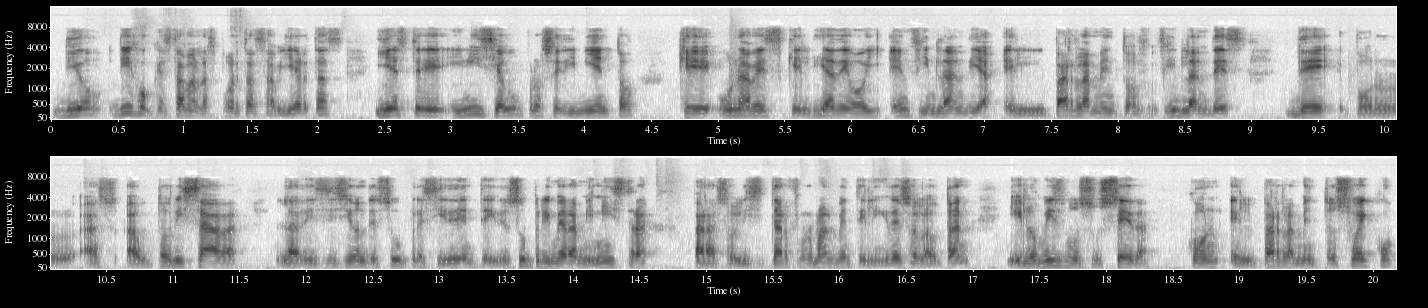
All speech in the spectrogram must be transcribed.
dio, dijo que estaban las puertas abiertas y este inicia un procedimiento que una vez que el día de hoy en Finlandia el Parlamento finlandés de por autorizada la decisión de su presidente y de su primera ministra para solicitar formalmente el ingreso a la OTAN y lo mismo suceda con el Parlamento sueco,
